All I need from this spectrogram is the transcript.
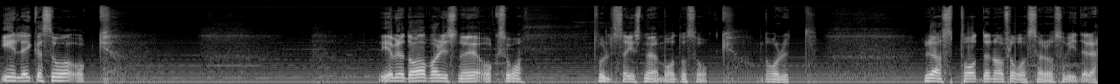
Inlägg och så och även idag var det snö och så. Pulsa i snömodd och så och norrut. Röstpodden av flåsar och så vidare.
